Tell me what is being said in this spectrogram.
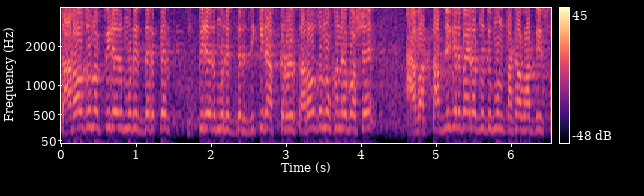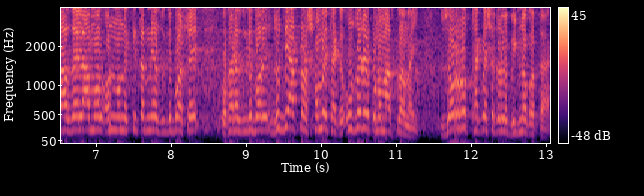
তারাও যেন পীরের মুরিদদেরকে পীরের মুরিদদের জিকির আজকার হলে তারাও যেন ওখানে বসে। আবার তাবলিকের বাইরে যদি মন থাকা হাদিস ফাজাইল আমল অন্য অন্য কিতাব নিয়ে যদি বসে ওখানে যদি বলে যদি আপনার সময় থাকে উজোরের কোনো মাসলা নাই জরুরত থাকলে সেটা হলো ভিন্ন কথা।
